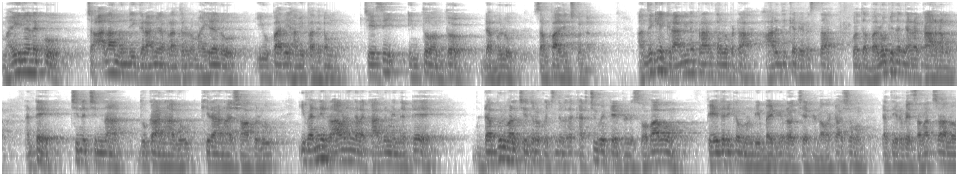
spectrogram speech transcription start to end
మహిళలకు చాలామంది గ్రామీణ ప్రాంతాల్లో మహిళలు ఈ ఉపాధి హామీ పథకం చేసి ఇంతో అంతో డబ్బులు సంపాదించుకున్నారు. అందుకే గ్రామీణ ప్రాంతాల్లో పట్ల ఆర్థిక వ్యవస్థ కొంత బలోపేతం గల కారణము. అంటే చిన్న చిన్న దుకాణాలు కిరాణా షాపులు ఇవన్నీ రావడం గల కారణం ఏంటంటే డబ్బులు వాళ్ళ చేతిలోకి వచ్చిన తర్వాత ఖర్చు పెట్టేటువంటి స్వభావం పేదరికం నుండి బయటకు వచ్చేటువంటి అవకాశం గత ఇరవై సంవత్సరాల్లో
